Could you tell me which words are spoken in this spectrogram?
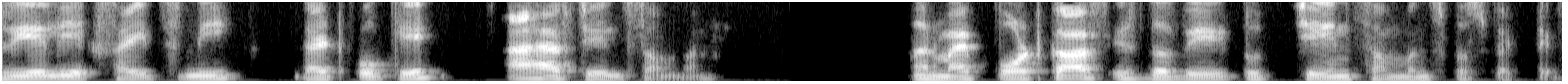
really excites me that okay, I have changed someone. And my podcast is the way to change someone's perspective.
